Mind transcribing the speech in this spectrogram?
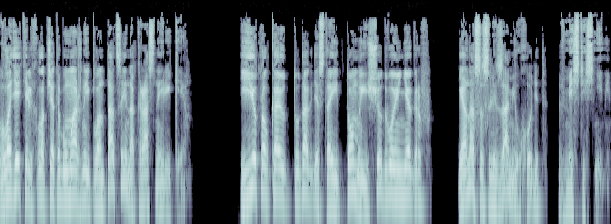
владетель хлопчатобумажной плантации на Красной реке. Ее толкают туда, где стоит Том и еще двое негров, и она со слезами уходит вместе с ними.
